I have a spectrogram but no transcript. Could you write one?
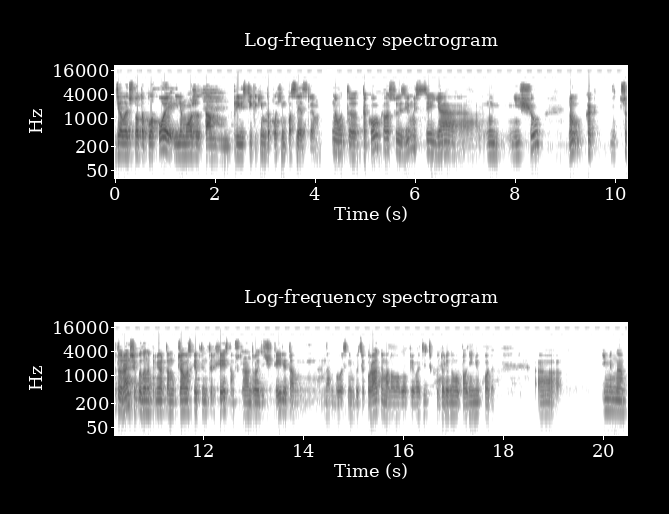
делает что-то плохое или может там привести к каким-то плохим последствиям. Ну вот э, такого класса уязвимости я ну, не ищу. Ну, как вот что-то раньше было, например, там JavaScript интерфейс, там что-то на Android 4, там надо было с ним быть аккуратным, оно могло приводить к удаленному выполнению кода. А, именно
